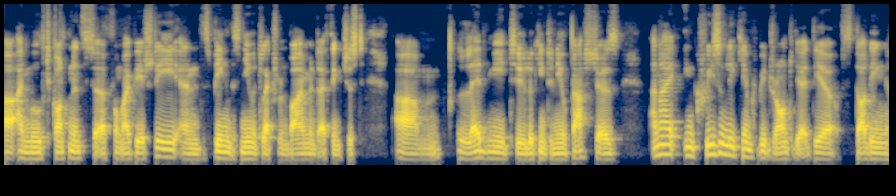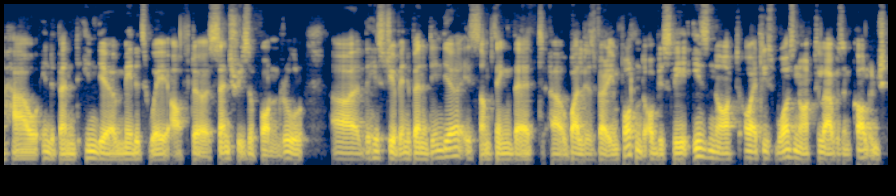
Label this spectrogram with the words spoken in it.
uh, I moved continents uh, for my PhD, and this, being in this new intellectual environment, I think just um, led me to looking to new pastures. And I increasingly came to be drawn to the idea of studying how independent India made its way after centuries of foreign rule. Uh, the history of independent India is something that, uh, while it is very important, obviously, is not, or at least was not till I was in college,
